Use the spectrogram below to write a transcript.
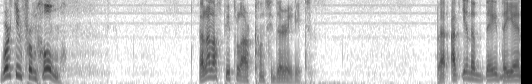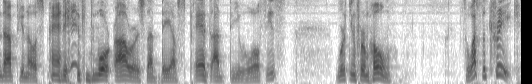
Working from home. A lot of people are considering it. But at the end of the day, they end up, you know, spending more hours that they have spent at the office working from home. So what's the trick?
